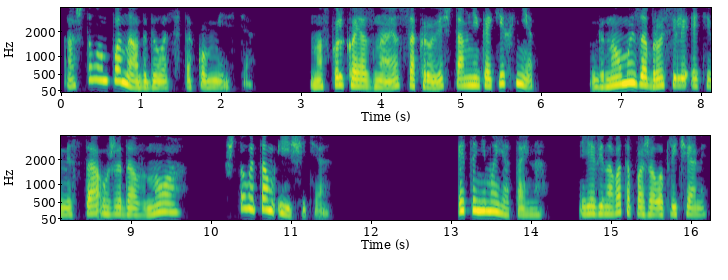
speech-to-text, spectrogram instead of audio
А что вам понадобилось в таком месте? Насколько я знаю, сокровищ там никаких нет. Гномы забросили эти места уже давно. Что вы там ищете? Это не моя тайна. Я виновата пожала плечами.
